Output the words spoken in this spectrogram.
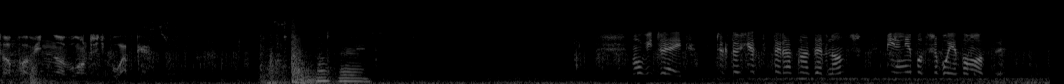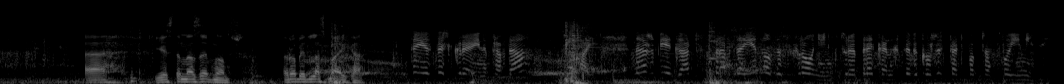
To powinno włączyć pułapkę. Okej. Mówi Jade. Czy ktoś jest teraz na zewnątrz? Pilnie potrzebuje pomocy. Ech, jestem na zewnątrz. Robię dla Spajka. Ty jesteś Crane, prawda? Słuchaj, nasz biegacz sprawdza jedno ze schronień, które Brecken chce wykorzystać podczas swojej misji.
